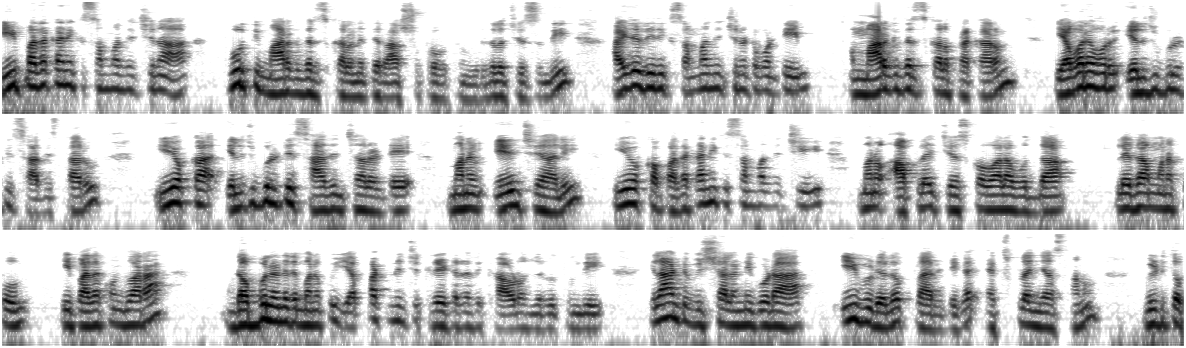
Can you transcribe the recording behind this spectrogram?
ఈ పథకానికి సంబంధించిన పూర్తి మార్గదర్శకాలను అయితే రాష్ట్ర ప్రభుత్వం విడుదల చేసింది. అయితే దీనికి సంబంధించినటువంటి మార్గదర్శకాల ప్రకారం ఎవరెవరు ఎలిజిబిలిటీ సాధిస్తారు ఈ యొక్క ఎలిజిబిలిటీ సాధించాలంటే మనం ఏం చేయాలి ఈ యొక్క పథకానికి సంబంధించి మనం అప్లై చేసుకోవాలా వద్దా? లేదా మనకు ఈ పథకం ద్వారా డబ్బులు అనేది మనకు ఎప్పటి నుంచి క్రియేట్ అనేది కావడం జరుగుతుంది? ఇలాంటి విషయాలన్నీ కూడా ఈ వీడియోలో క్లారిటీగా ఎక్స్ప్లెయిన్ చేస్తాను. వీటితో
